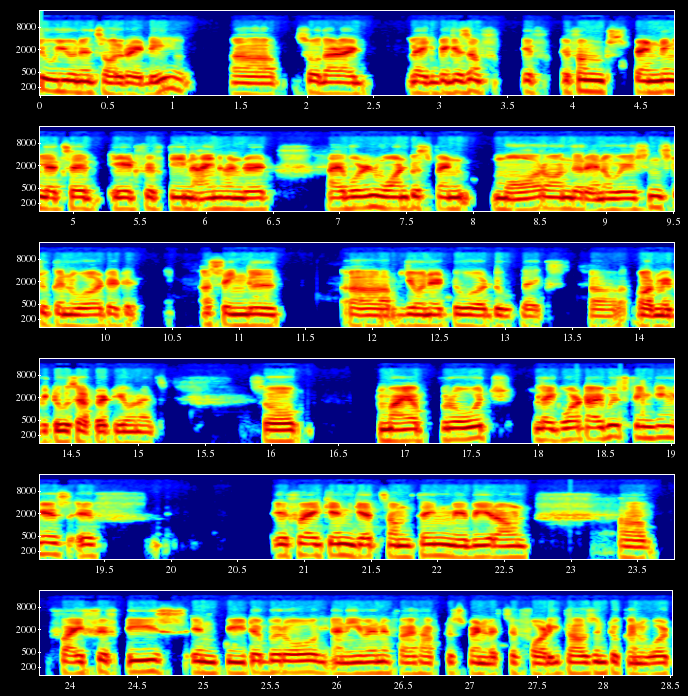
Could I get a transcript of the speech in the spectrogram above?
two units already uh, so that I like because of if if I'm spending let's say 850 900 I wouldn't want to spend more on the renovations to convert it a single uh, unit to a duplex uh, or maybe two separate units. So my approach like what I was thinking is if if I can get something maybe around uh, 550s in Peterborough and even if I have to spend let's say 40,000 to convert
